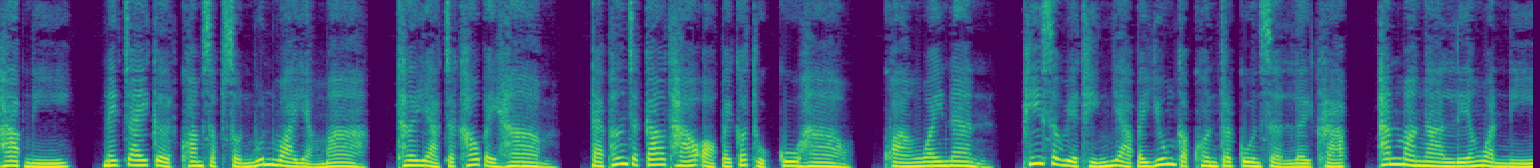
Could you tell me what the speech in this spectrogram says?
ภาพนี้ ในใจเกิดความสับสนวุ่นวายอย่างมาก เธออยากจะเข้าไปห้าม แต่เพิ่งจะก้าวเท้าออกไปก็ถูกกู้ห้าวขวางไว้แน่น พี่เสวียถิงอย่าไปยุ่งกับคนตระกูลเสินเลยครับ ท่านมางานเลี้ยงวันนี้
